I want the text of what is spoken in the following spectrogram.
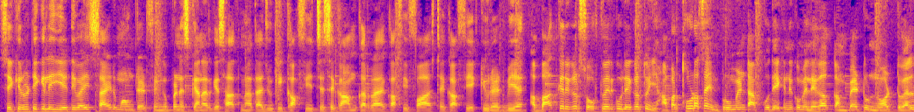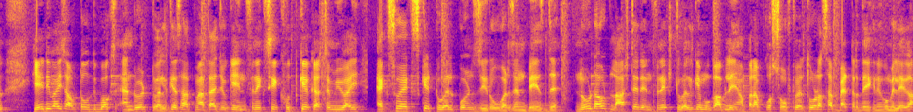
सिक्योरिटी के लिए ये device side mounted fingerprint scanner के साथ में आता है, जो कि काफ़ी अच्छे से काम कर रहा है, काफ़ी फास्ट है, काफ़ी एक्यूरेट भी है। अब बात करें अगर सॉफ्टवेयर को लेकर तो यहाँ पर थोड़ा सा इंप्रूवमेंट आपको देखने को मिलेगा कंपेयर टू नोट ट्वेल्व ये device out of the box Android twelve के साथ में आता है, जो कि इन्फिनिक्स के खुद के कस्टम यू आई के ट्वेल्व वर्जन बेस्ड है। No doubt last year Infinix twelve के मुकाबले यहाँ पर आपको सॉफ्टवेयर थोड़ा सा बेटर देखने को मिलेगा।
